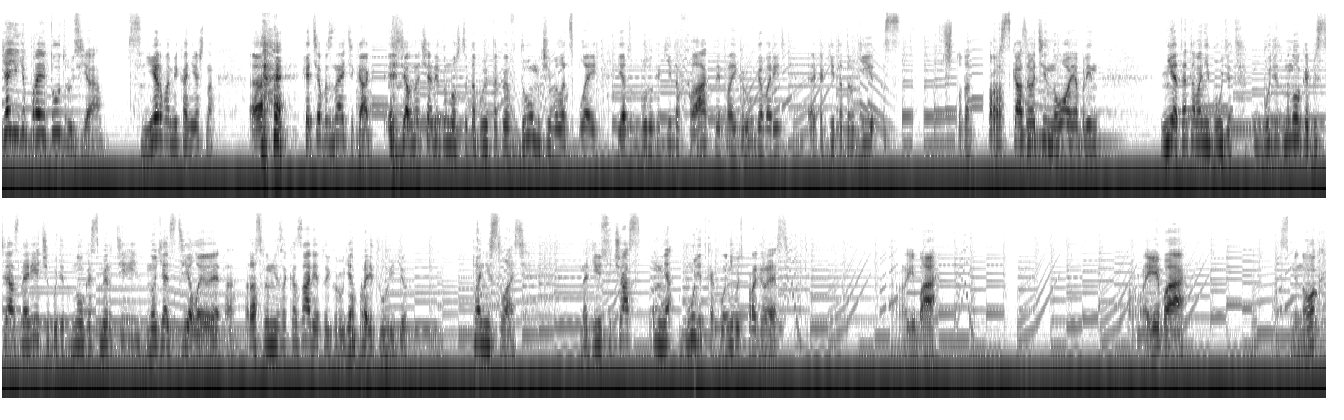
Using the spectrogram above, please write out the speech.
Я ее пройду, друзья. С нервами, конечно. Э, хотя бы знаете как, я вначале думал, что это будет такой вдумчивый летсплей. Я тут буду какие-то факты про игру говорить, э, какие-то другие... Что-то рассказывать иное, блин. Нет, этого не будет. Будет много бессвязной речи, будет много смертей, но я сделаю это. Раз вы мне заказали эту игру, я пройду ее. Понеслась. Надеюсь, сейчас у меня будет какой-нибудь прогресс. Рыба. Рыба. Осьминог.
